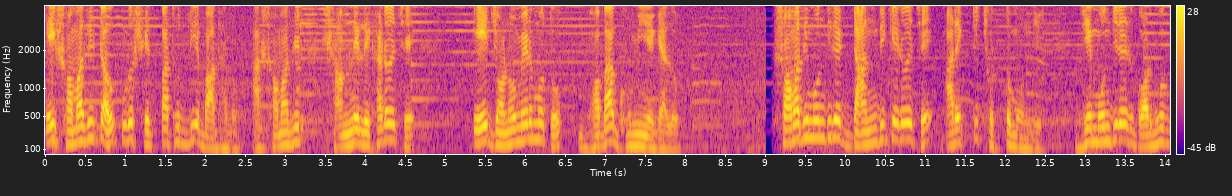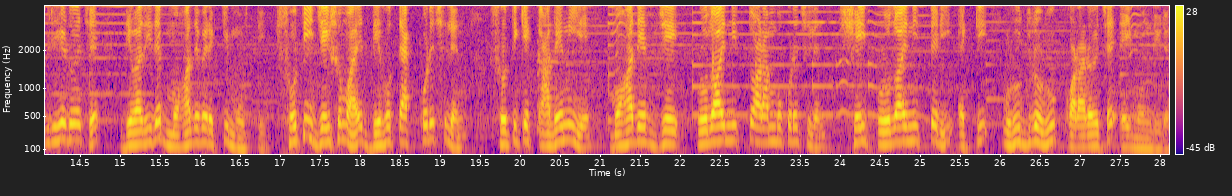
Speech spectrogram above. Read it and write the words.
এই সমাধিটাও পুরো শ্বেতপাথর দিয়ে বাঁধানো। আর সমাধির সামনে লেখা রয়েছে, এ জনমের মতো ভবা ঘুমিয়ে গেল। সমাধি মন্দিরের ডান দিকে রয়েছে আরেকটি ছোট্ট মন্দির। যে মন্দিরের গর্ভগৃহে রয়েছে দেবাদিদেব মহাদেবের একটি মূর্তি। সতী যেই সময় দেহ ত্যাগ করেছিলেন, সতীকে কাঁধে নিয়ে মহাদেব যে প্রলয় নৃত্য আরম্ভ করেছিলেন, সেই প্রলয় নৃত্যেরই একটি রুদ্র রূপ করা রয়েছে এই মন্দিরে।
